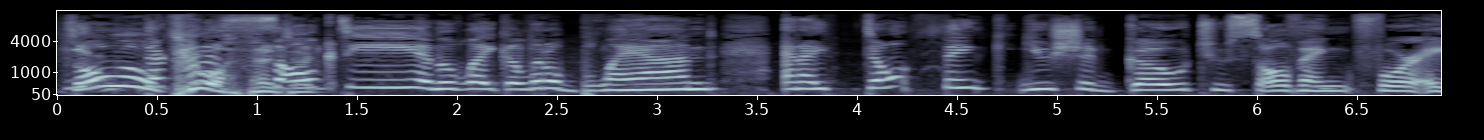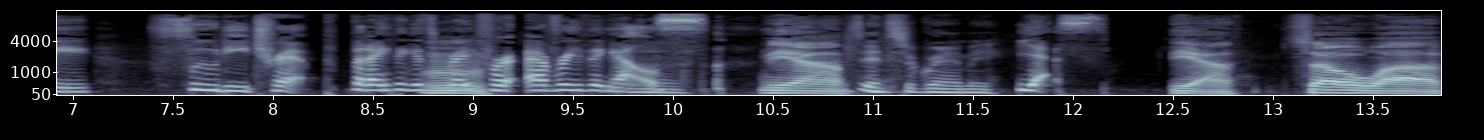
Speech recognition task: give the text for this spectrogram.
It's all a little they're too kind of authentic. salty and like a little bland. And I don't think you should go to Solvang for a foodie trip, but I think it's Mm. great for everything else. yeah, It's Instagrammy. yes. yeah. So uh,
